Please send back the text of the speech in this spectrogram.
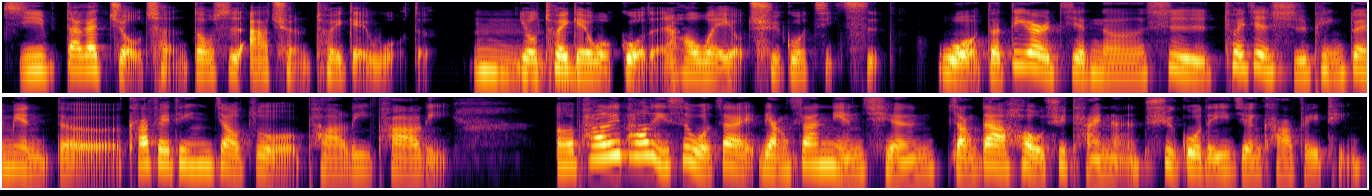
基大概九成都是阿全推给我的。嗯，有推给我过的，然后我也有去过几次。我的第二间呢是推荐食品对面的咖啡厅，叫做帕里帕里。呃，帕里帕里是我在两三年前长大后去台南去过的一间咖啡厅，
